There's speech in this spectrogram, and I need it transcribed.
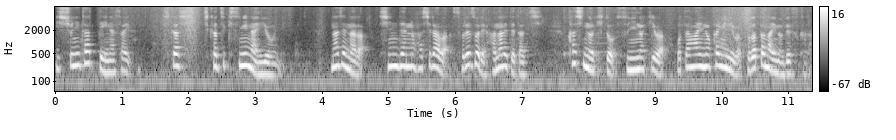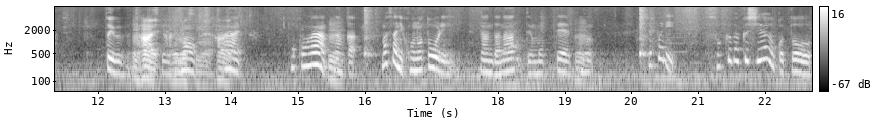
一緒に立っていなさい。しかし近づきすぎないように。なぜなら神殿の柱はそれぞれ離れて立ち樫の木と杉の木はお互いの影には育たないのですからという部分なんですけれども、はいありますね。はい。ここがうん。なんか、まさにこの通りなんだなって思って、うん。やっぱり束縛し合うこと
